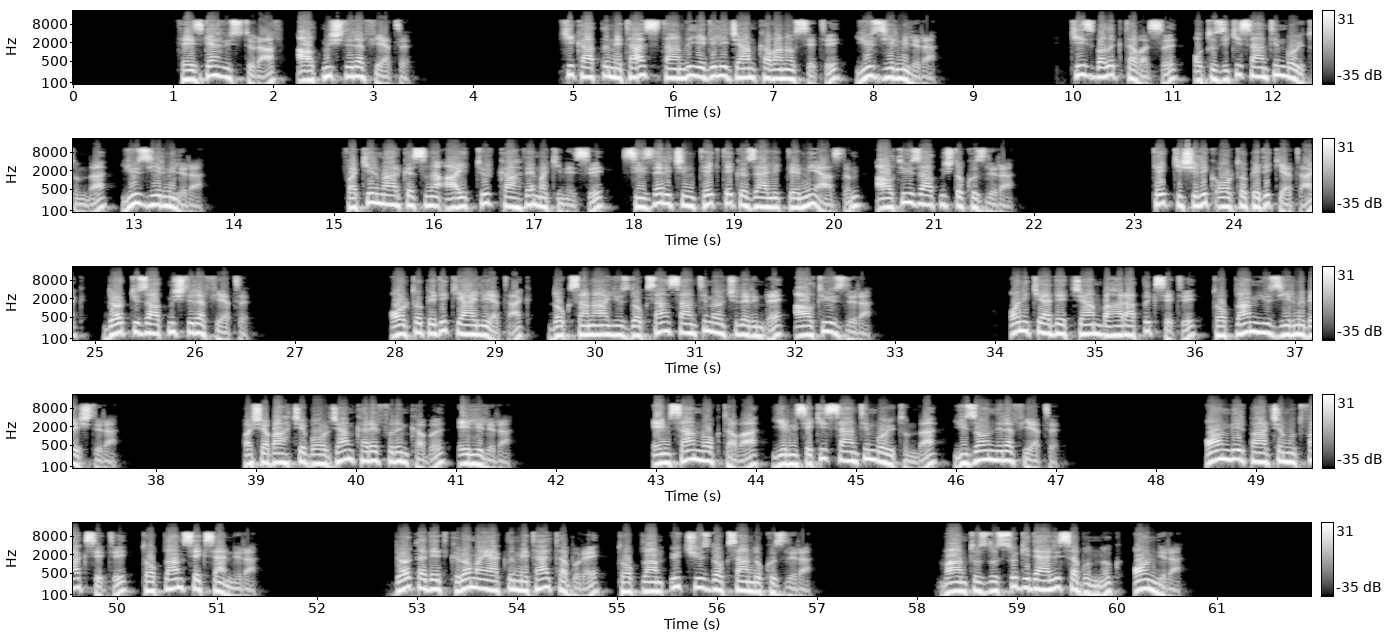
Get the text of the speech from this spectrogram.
Tezgah üstü raf, 60 lira fiyatı. 2 katlı metal standı 7'li cam kavanoz seti, 120 lira. Kiz balık tavası, 32 santim boyutunda, 120 lira. Fakir markasına ait Türk kahve makinesi, sizler için tek tek özelliklerini yazdım, 669 lira. Tek kişilik ortopedik yatak, 460 lira fiyatı. Ortopedik yaylı yatak, 90'a 190 santim ölçülerinde, 600 lira. 12 adet cam baharatlık seti, toplam 125 lira. Paşabahçe borcam kare fırın kabı, 50 lira. Emsan wok tava, 28 santim boyutunda, 110 lira fiyatı. 11 parça mutfak seti, toplam 80 lira. 4 adet krom ayaklı metal tabure, toplam 399 lira. Vantuzlu su giderli sabunluk, 10 lira.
